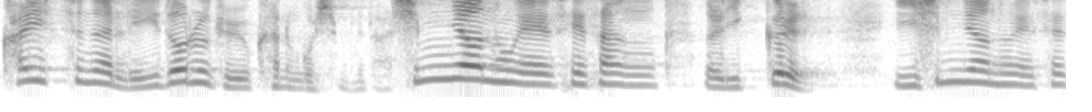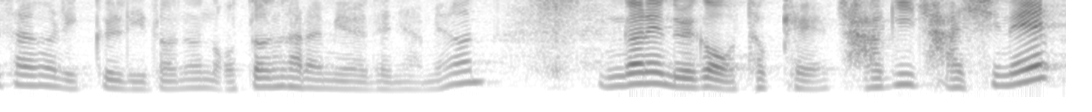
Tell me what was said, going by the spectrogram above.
카이스트는 리더를 교육하는 곳입니다. 10년 후에 세상을 이끌 20년 후에 세상을 이끌 리더는 어떤 사람이어야 되냐면 인간의 뇌가 어떻게 자기 자신의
